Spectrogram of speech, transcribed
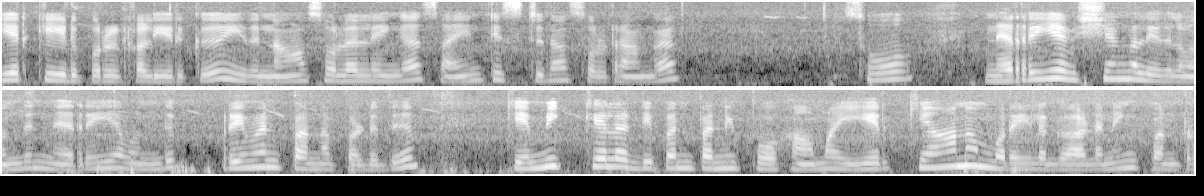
இயற்கை இடு பொருட்கள் இருக்குது இது நான் சொல்லலைங்க சயின்டிஸ்ட்டு தான் சொல்கிறாங்க ஸோ நிறைய விஷயங்கள் இதில் வந்து நிறைய வந்து ப்ரிவெண்ட் பண்ணப்படுது. கெமிக்கலை டிபெண்ட் பண்ணி போகாமல் இயற்கையான முறையில் கார்டனிங் பண்ணுற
